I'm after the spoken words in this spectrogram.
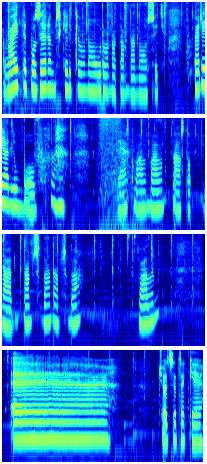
Давайте позиримо, скільки воно урона там наносить. Тепер я любов. Так, валим, валим. А, стоп. А, нам сюди, нам сюди. Валим. Е... Що це таке?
